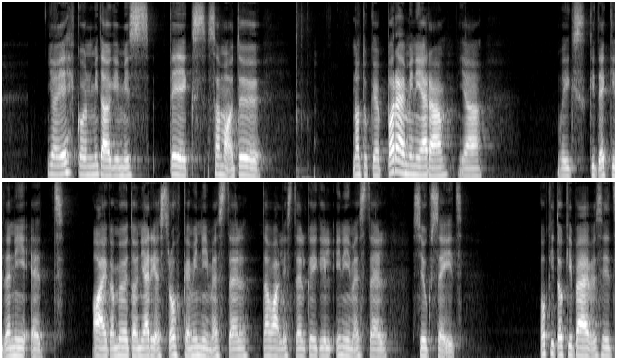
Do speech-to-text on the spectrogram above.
ja ehk on midagi, mis teeks sama töö natuke paremini ära ja võikski tekkida nii, et aegamööda on järjest rohkem inimestel tavalistel kõigil inimestel siukseid okidokipäevasid,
